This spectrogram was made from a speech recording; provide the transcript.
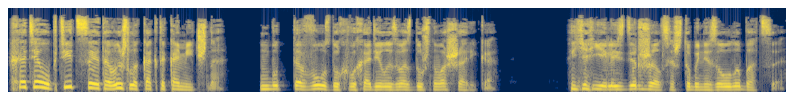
Хотя у птицы это вышло как-то комично, будто воздух выходил из воздушного шарика. Я еле сдержался, чтобы не заулыбаться.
